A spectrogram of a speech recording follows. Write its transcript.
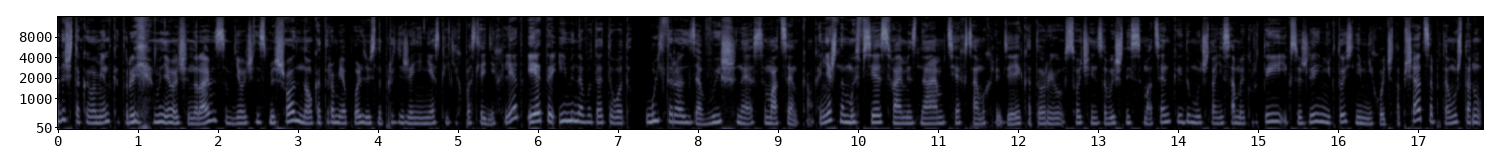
Следующий такой момент, который мне очень нравится, мне очень смешон, но которым я пользуюсь на протяжении нескольких последних лет, и это именно вот эта вот ультра завышенная самооценка. Конечно, мы все с вами знаем тех самых людей, которые с очень завышенной самооценкой думают, что они самые крутые, и, к сожалению, никто с ним не хочет общаться, потому что, ну,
